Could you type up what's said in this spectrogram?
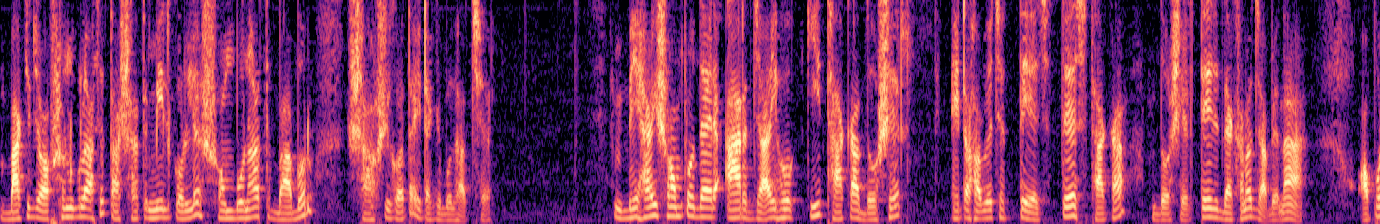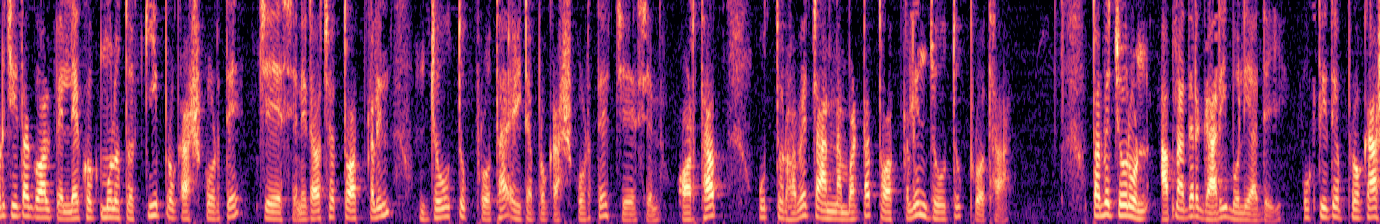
বাকি যে অপশনগুলো আছে, তার সাথে মিল করলে শম্ভুনাথ বাবুর সাহসিকতা এটাকে বোঝাচ্ছে। বেহাই সম্প্রদায়ের আর যাই হোক, কি থাকা দোষের? এটা হবে হচ্ছে তেজ তেজ থাকা দোষের। তেজ দেখানো যাবে না। অপরিচিতা গল্পে লেখক মূলত কি প্রকাশ করতে চেয়েছেন? এটা হচ্ছে তৎকালীন যৌতুক প্রথা, এইটা প্রকাশ করতে চেয়েছেন। অর্থাৎ উত্তর হবে চার নাম্বারটা, তৎকালীন যৌতুক প্রথা। তবে চলুন আপনাদের গাড়ি বলিয়া দেই। উক্তিতে প্রকাশ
